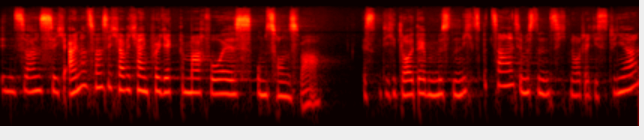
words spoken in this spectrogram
In 2021 habe ich ein Projekt gemacht, wo es umsonst war. Es, die Leute müssten nichts bezahlen, sie müssten sich nur registrieren.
